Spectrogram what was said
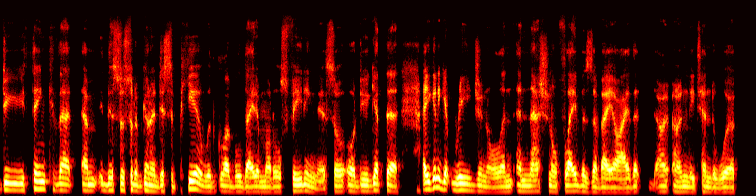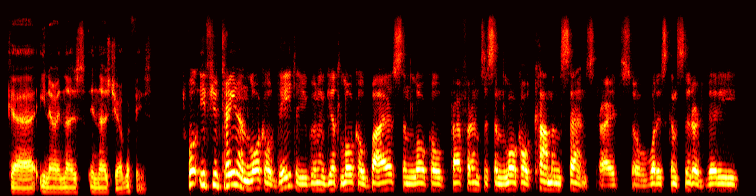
do you think that um, this is sort of going to disappear with global data models feeding this, or, or do you get the are you going to get regional and, and national flavors of AI that only tend to work, uh, you know, in those in those geographies? Well, if you train on local data, you're going to get local bias and local preferences and local common sense, right? So, what is considered very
